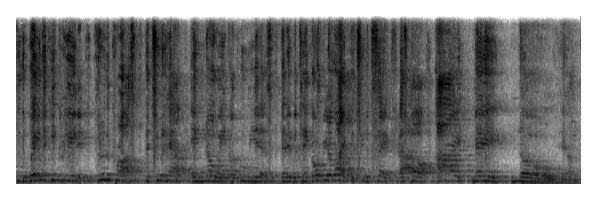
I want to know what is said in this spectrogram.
through the way that he created, through the cross, that you would have a knowing of who he is. That it would take over your life, that you would say, as Paul, I may know him.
